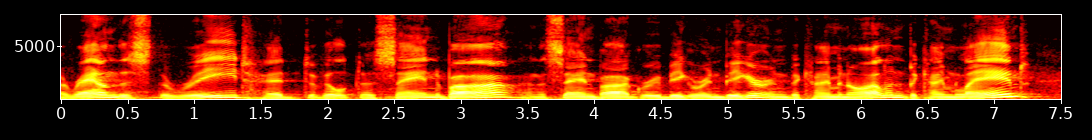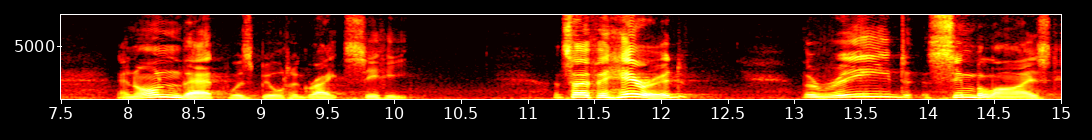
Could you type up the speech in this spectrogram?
around this, the reed had developed a sandbar, and the sandbar grew bigger and bigger and became an island, became land, and on that was built a great city. And so for Herod, the reed symbolized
